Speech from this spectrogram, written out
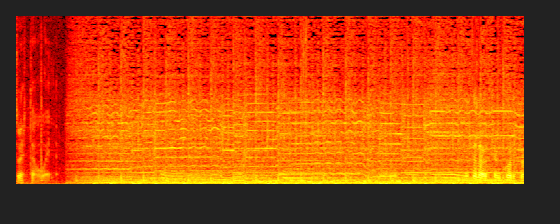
Eso está bueno. Esta es la versión corta.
